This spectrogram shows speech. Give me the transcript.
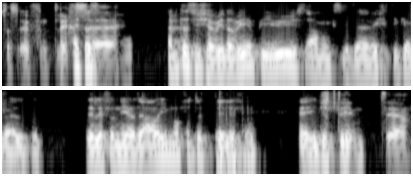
Das öffentliches. das, Äh, aber das ist ja wieder wie bei uns in der richtigen Welt. Da telefonieren ja auch immer von der Telefon. Äh, in der Stimme, stimmt, ja.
